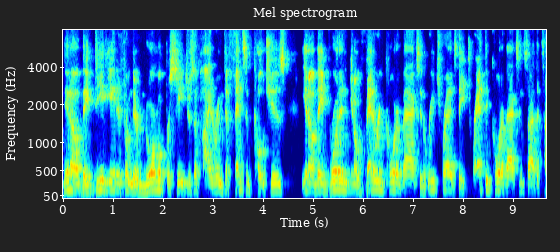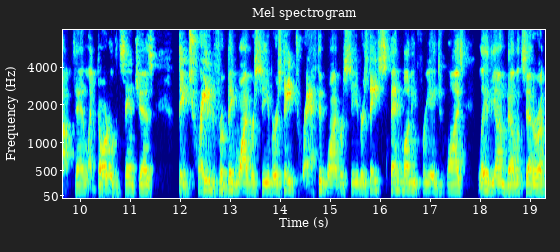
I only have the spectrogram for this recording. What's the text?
You know, they've deviated from their normal procedures of hiring defensive coaches. You know, they brought in, you know, veteran quarterbacks and retreads. They drafted quarterbacks inside the top 10, like Darnold and Sanchez. They traded for big wide receivers. They drafted wide receivers. They spent money free agent wise, Le'Veon Bell, etc.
